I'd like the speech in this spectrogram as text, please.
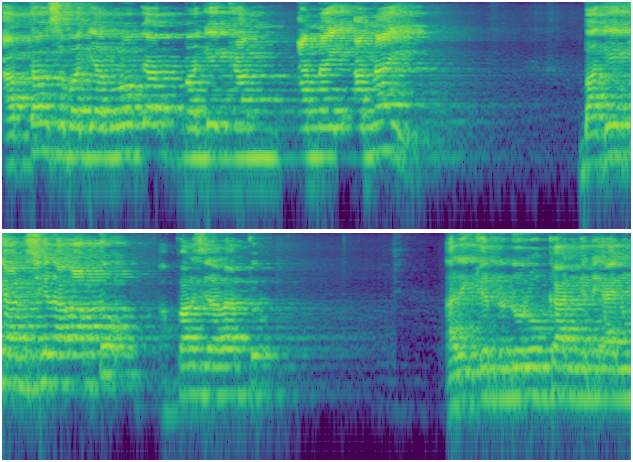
atau sebagian logat bagaikan anai-anai. Bagaikan silalatu apa silalatu hari kedudukan gini anu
